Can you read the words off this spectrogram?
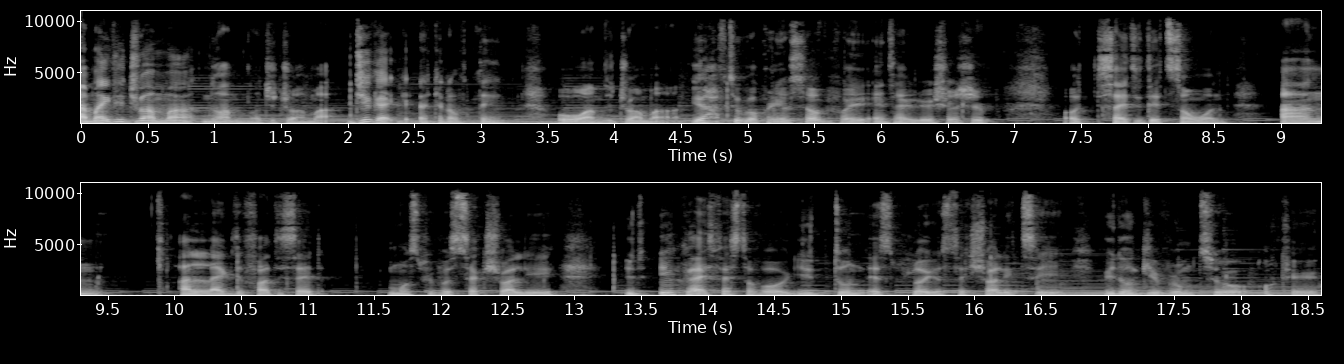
Am I the drama? No, I'm not the drama. Do you get that kind of thing? Oh, I'm the drama. You have to work on yourself before you enter a relationship or decide to date someone. And I like the fact he said most people sexually you, you guys first of all you don't explore your sexuality. You don't give room to okay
